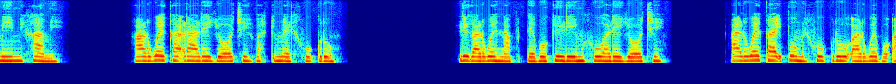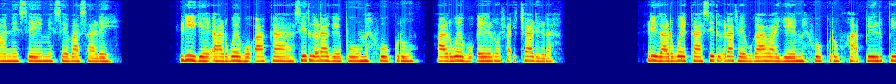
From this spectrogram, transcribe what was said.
mimi hami. Alwe ka lale yochi baskimel hukru. Ligalwe naputebuki lim hu ale yochi. Alwe ka ipumel hukru alwe bo ane seme se basale. Lige alwe bo aka sirgrage pume hukru alwe bo elo raichalira. Liga alwe ka sirgra rebgaba yeme hukru apilpi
